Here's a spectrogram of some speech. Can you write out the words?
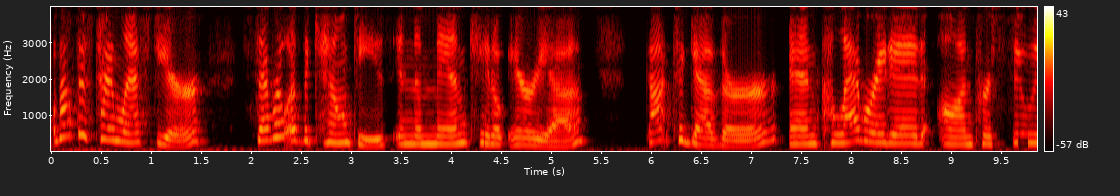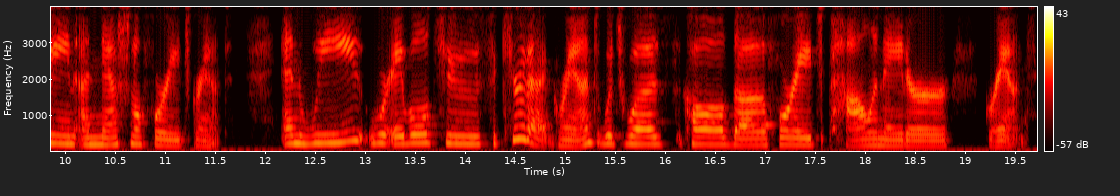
About this time last year, several of the counties in the Mankato area got together and collaborated on pursuing a national 4 H grant. And we were able to secure that grant, which was called the 4 H Pollinator Grant.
